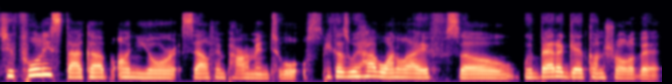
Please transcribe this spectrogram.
to fully stack up on your self empowerment tools because we have one life. So we better get control of it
